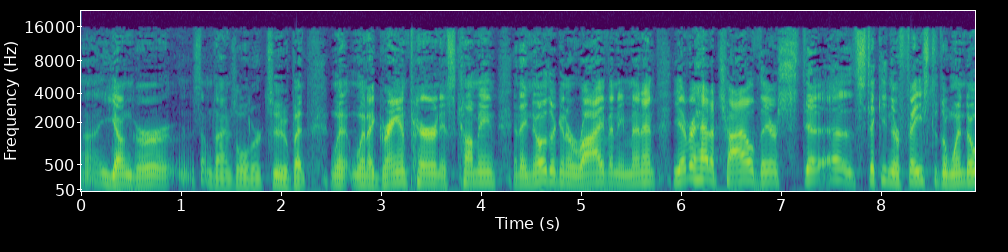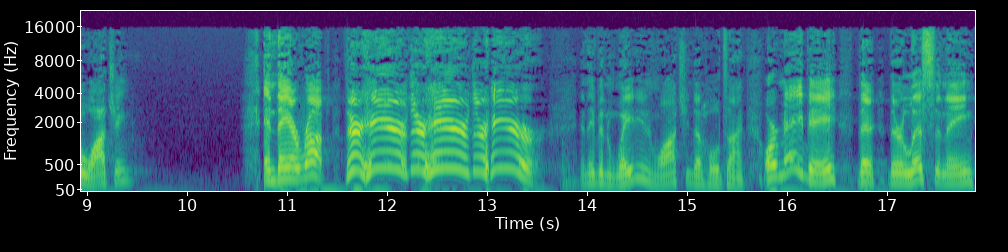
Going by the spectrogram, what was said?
uh, younger, sometimes older too, but when, when a grandparent is coming and they know they're going to arrive any minute. You ever had a child there st- uh, sticking their face to the window watching? And they erupt. They're here! They're here! They're here! and they've been waiting and watching that whole time. Or maybe they're, they're listening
